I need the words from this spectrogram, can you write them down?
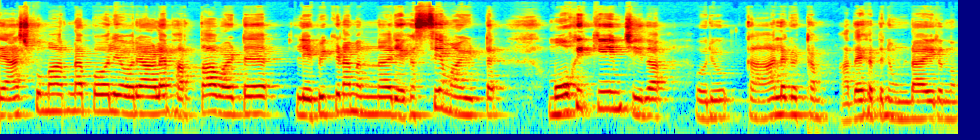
രാജ്കുമാറിനെ പോലെ ഒരാളെ ഭർത്താവായിട്ട് ലഭിക്കണമെന്ന് രഹസ്യമായിട്ട് മോഹിക്കുകയും ചെയ്ത ഒരു കാലഘട്ടം അദ്ദേഹത്തിന് ഉണ്ടായിരുന്നു.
